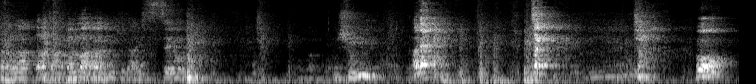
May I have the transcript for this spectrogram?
알았다, 잠깐만 기다리세요. 슝. 안 돼! 자! 자, 어?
